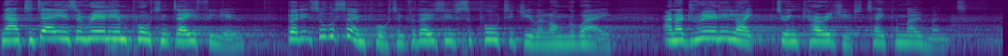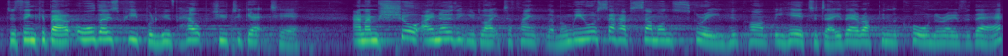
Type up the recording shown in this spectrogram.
Now, today is a really important day for you, but it's also important for those who've supported you along the way. And I'd really like to encourage you to take a moment to think about all those people who've helped you to get here, And I'm sure, I know that you'd like to thank them. And we also have some on screen who can't be here today. They're up in the corner over there.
